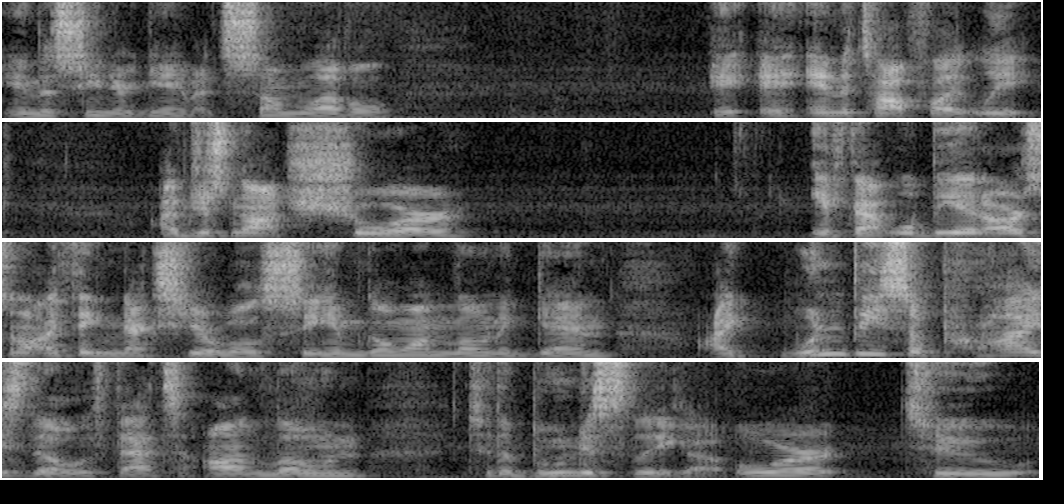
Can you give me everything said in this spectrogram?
in the senior game at some level in, a top flight league. I'm just not sure if that will be at Arsenal. I think next year we'll see him go on loan again. I wouldn't be surprised though if that's on loan to the Bundesliga or to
